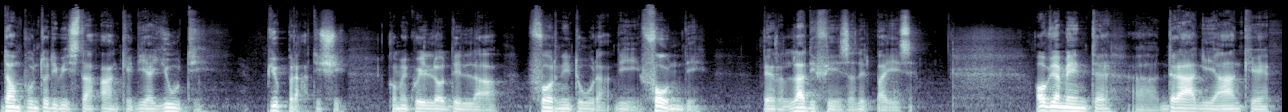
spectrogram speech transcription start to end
da un punto di vista anche di aiuti più pratici, come quello della fornitura di fondi per la difesa del paese. Ovviamente eh, Draghi ha anche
